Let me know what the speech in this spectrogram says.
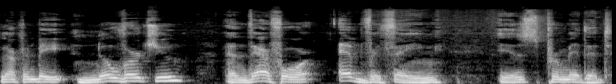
there can be no virtue, and therefore everything is permitted.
